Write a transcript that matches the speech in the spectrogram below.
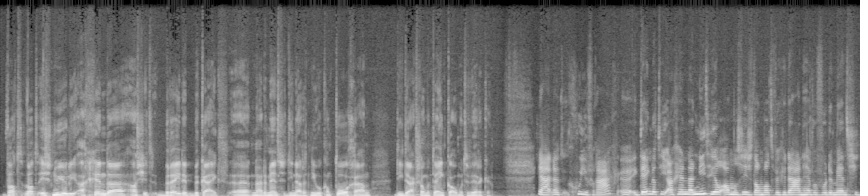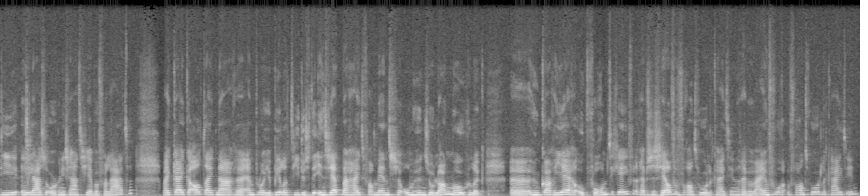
Wat, wat is nu jullie agenda als je het breder bekijkt uh, naar de mensen die naar het nieuwe kantoor gaan, die daar zo meteen komen te werken? Ja, nou, goede vraag. Uh, ik denk dat die agenda niet heel anders is dan wat we gedaan hebben voor de mensen die helaas de organisatie hebben verlaten. Wij kijken altijd naar uh, employability, dus de inzetbaarheid van mensen om hun zo lang mogelijk uh, hun carrière ook vorm te geven. Daar hebben ze zelf een verantwoordelijkheid in, daar hebben wij een verantwoordelijkheid in.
